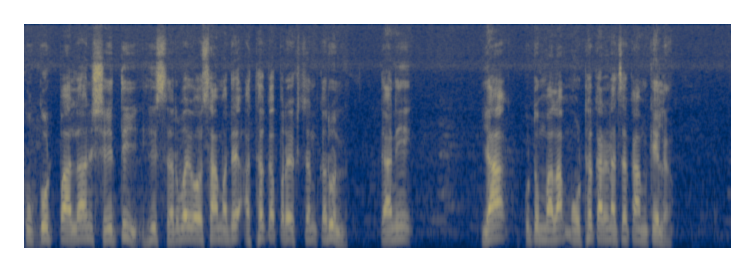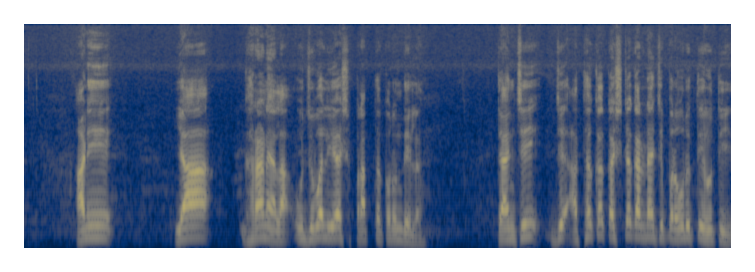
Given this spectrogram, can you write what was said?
कुक्कुटपालन शेती ही सर्व व्यवसायामध्ये अथक परीक्षण करून त्यांनी या कुटुंबाला मोठं करण्याचं काम केलं. आणि या घराण्याला उज्ज्वल यश प्राप्त करून दिलं. त्यांची जी अथक कष्ट करण्याची प्रवृत्ती होती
